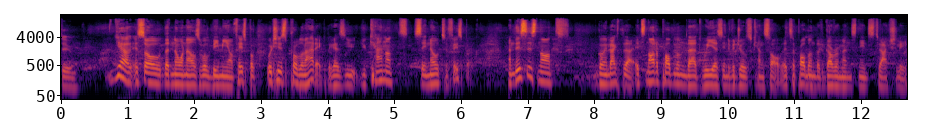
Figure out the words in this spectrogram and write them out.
to. Yeah, so that no one else will be me on Facebook, which is problematic because you, you cannot say no to Facebook. And this is not going back to that. It's not a problem that we as individuals can solve. It's a problem that governments needs to actually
